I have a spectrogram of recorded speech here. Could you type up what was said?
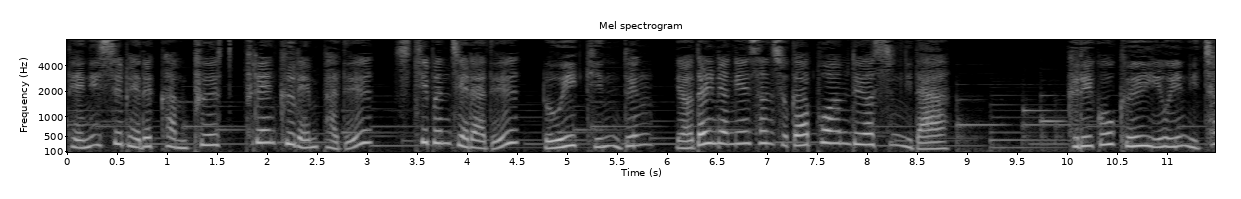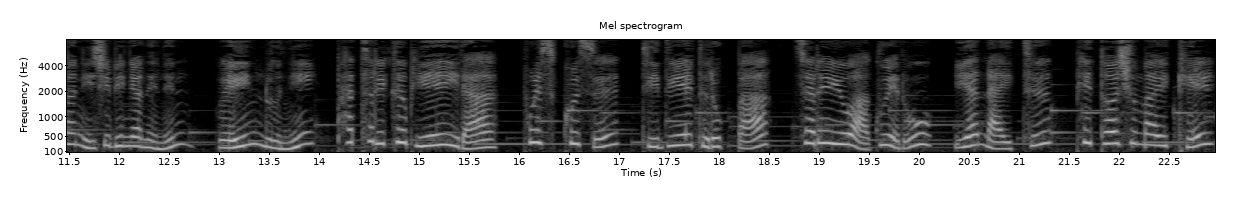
데니스 베르캄프, 프랭크 램파드, 스티븐 제라드, 로이 킨등 8명의 선수가 포함되었습니다. 그리고 그 이후인 2022년에는 웨인 루니, 파트리크 비에이라, 폴 스콜스, 디디에 드록바, 세르요 아구에로, 이안 라이트, 피터 슈마이켈,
